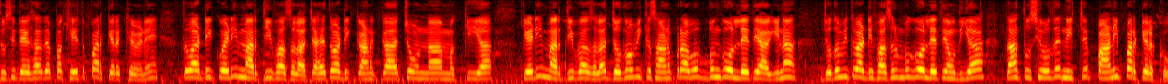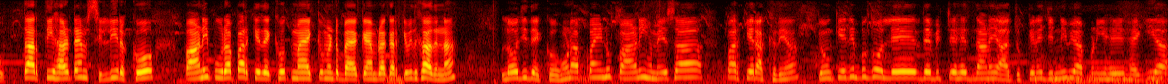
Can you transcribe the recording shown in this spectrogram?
ਤੁਸੀਂ ਦੇਖ ਸਕਦੇ ਆਪਾਂ ਖੇਤ ਭਰ ਕੇ ਰੱਖੇ ਹੋਏ ਨੇ। ਤੁਹਾਡੀ ਕੋਈ ਮਰਜ਼ੀ ਫਸਲ ਆ ਚਾਹੇ ਤੁਹਾਡੀ ਕਣਕ ਆ ਝੋਨਾ ਮੱਕੀ ਆ ਕਿਹੜੀ ਮਰਜ਼ੀ ਫਸਲ ਆ, ਜਦੋਂ ਵੀ ਕਿਸਾਨ ਭਰਾਵੋ ਬੰਗੋਲੇ ਤੇ ਆ ਗਈ ਨਾ, ਜਦੋਂ ਵੀ ਤੁਹਾਡੀ ਫਸਲ ਬੰਗੋਲੇ ਤੇ ਆਉਂਦੀ ਆ, ਤਾਂ ਤੁਸੀਂ ਉਹਦੇ ਨੀਚੇ ਪਾਣੀ ਭਰ ਕੇ ਰੱਖੋ। ਧਰਤੀ ਹਰ ਟਾਈਮ ਸਿੱਲੀ ਰੱਖੋ, ਪਾਣੀ ਪੂਰਾ ਭਰ ਕੇ ਦੇਖੋ। ਮੈਂ 1 ਮਿੰਟ ਬੈਕ ਕੈਮਰਾ ਕਰਕੇ ਵੀ ਦਿਖਾ ਦਿੰਨਾ। ਲੋ ਜੀ ਦੇਖੋ, ਹੁਣ ਆਪਾਂ ਇਹਨੂੰ ਪਾਣੀ ਹਮੇਸ਼ਾ ਭਰ ਕੇ ਰੱਖਦੇ ਆ ਕਿਉਂਕਿ ਇਹਦੀ ਭਗੋਲੇ ਦੇ ਵਿੱਚ ਇਹ ਦਾਣੇ ਆ ਚੁੱਕੇ ਨੇ, ਜਿੰਨੀ ਵੀ ਆਪਣੀ ਇਹ ਹੈਗੀ ਆ,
